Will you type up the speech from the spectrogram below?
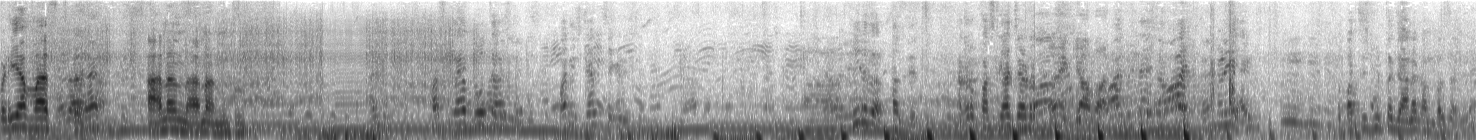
बढ़िया मस्त। आनंद आनंद। फ़र्स्ट क्लास दो chance one step second step ठीक है सर अगर फ़र्स्ट क्लास चढ़ रहा है। क्या बात बड़ी हाइट तो पच्चीस फीट तक जाना कंपलसरी है।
